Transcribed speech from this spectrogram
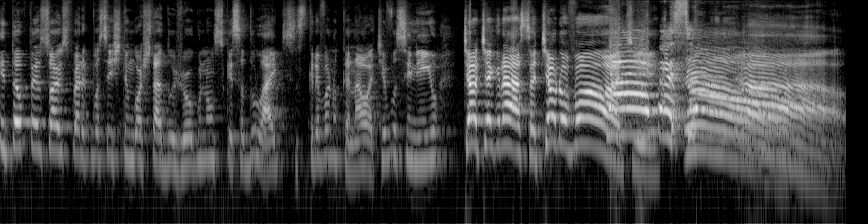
Então, pessoal, espero que vocês tenham gostado do jogo. Não se esqueça do like, se inscreva no canal, ativa o sininho. Tchau, Tia Graça. Tchau, Novote. Tchau, pessoal. Tchau.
